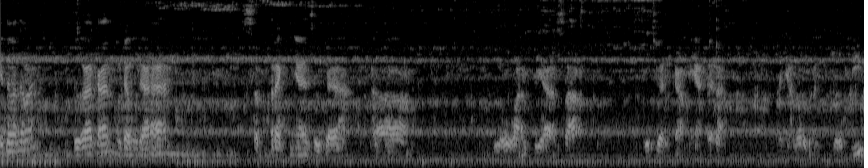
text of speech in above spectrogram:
Oke teman-teman, doakan mudah-mudahan streknya juga eh, luar biasa. Tujuan kami adalah menyalurkan hobi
